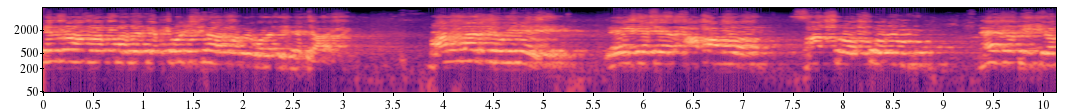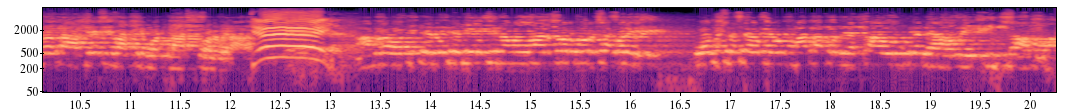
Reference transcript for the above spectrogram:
কিন্তু আমরা আপনাদেরকে পরিষ্কার করে বলে দিতে চাই। বাংলার জমিনে এই দেশের আপামর ছাত্র তরুণ মেহনতি জনতা বেশিরভাগকে বরদাস্ত করবে না। আমরা অতীতে রুখে দিয়েছিলাম আল্লাহর উপর ভরসা করে। ভবিষ্যতে ওকে মাথা করে তাও রুখে দেওয়া হবে ইনশাআল্লাহ।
